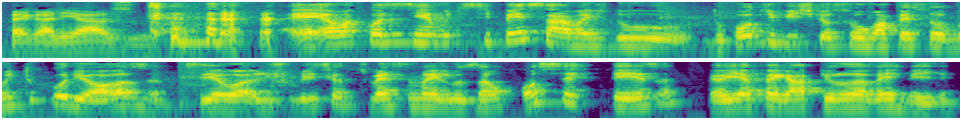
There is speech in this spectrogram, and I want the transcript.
pegaria a azul. É é uma coisa assim, é muito se pensar, mas do, do ponto de vista que eu sou uma pessoa muito curiosa, se eu descobrisse que eu tivesse uma ilusão, com certeza eu ia pegar a pílula vermelha.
